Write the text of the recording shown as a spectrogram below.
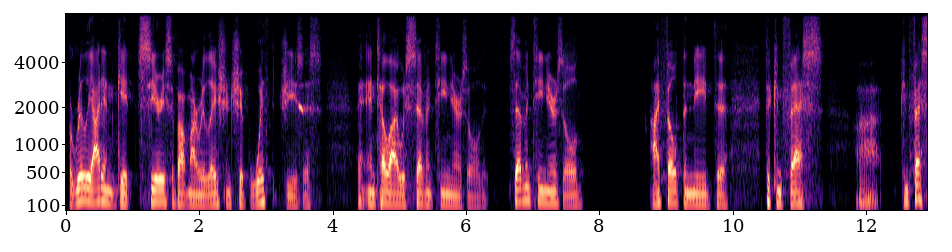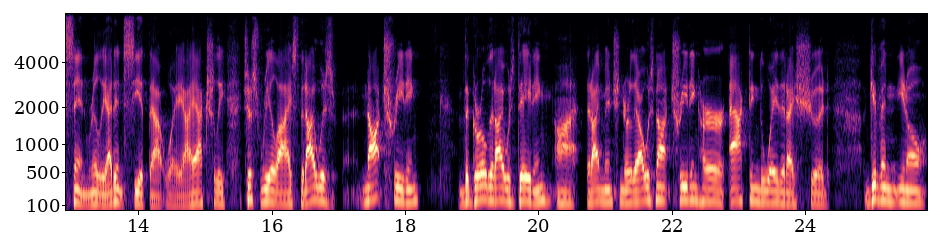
but really I didn't get serious about my relationship with Jesus until I was 17 years old. At 17 years old, I felt the need to, to confess uh, confess sin, really. I didn't see it that way. I actually just realized that I was not treating the girl that I was dating, uh, that I mentioned earlier, I was not treating her acting the way that I should, given, you know,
